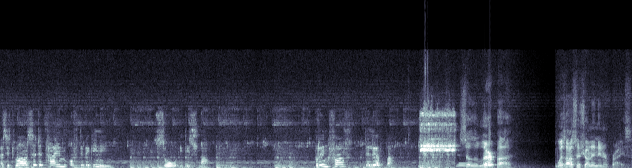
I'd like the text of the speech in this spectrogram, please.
As it was at the time of the beginning, so it is now. Bring forth the Lirpa. So the Lirpa was also shown in Enterprise.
